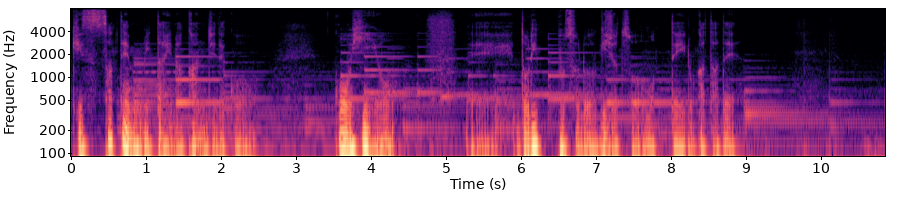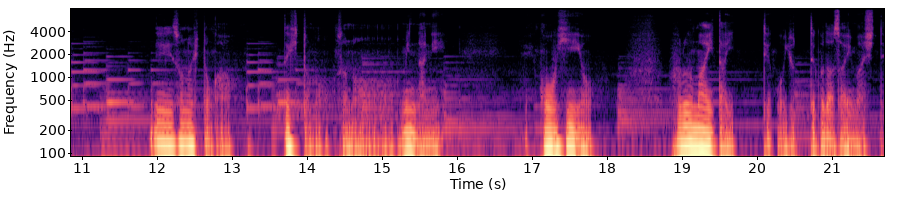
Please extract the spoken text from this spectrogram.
喫茶店みたいな感じでこうコーヒーを、えードリップする技術を持っている方ででその人がぜひともそのみんなにコーヒーを振る舞いたいってこう言ってくださいまして。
